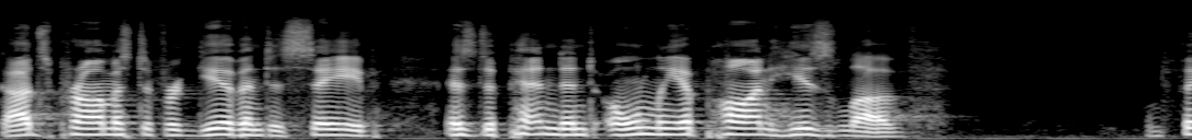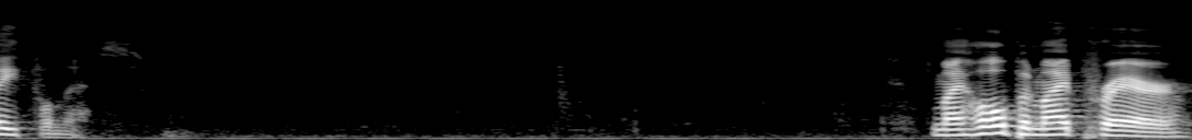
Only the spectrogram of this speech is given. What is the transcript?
God's promise to forgive and to save is dependent only upon His love and faithfulness. So my hope and my prayer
